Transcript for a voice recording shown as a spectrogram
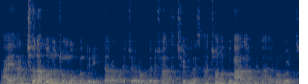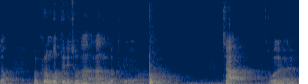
아예 안 쳐다보는 종목군들이 있다라고 그랬죠. 여러분들이 저한테 질문해서 아, 저는 그거 안 합니다. 이런 거 있죠. 그런 것들이 저는 안 하는 것들이에요. 자, 오늘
